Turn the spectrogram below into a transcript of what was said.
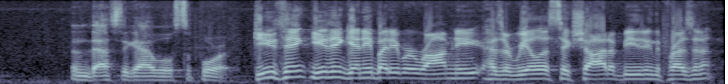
and that's the guy we'll support. Do you think, do you think anybody but Romney has a realistic shot of beating the president?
